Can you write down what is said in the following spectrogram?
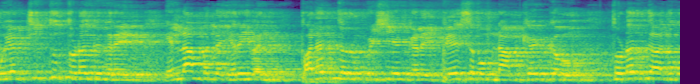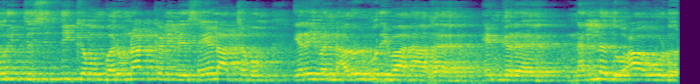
முயற்சித்து தொடங்குகிறேன். எல்லாம் வல்ல இறைவன் பலன் தரும் விஷயங்களை பேசவும் நாம் கேட்கவும் தொடர்ந்து அது குறித்து சிந்திக்கவும் வரும் நாட்களிலே செயலாற்றவும் இறைவன் அருள் புரிவானாக என்கிற நல்ல துஆவோடு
